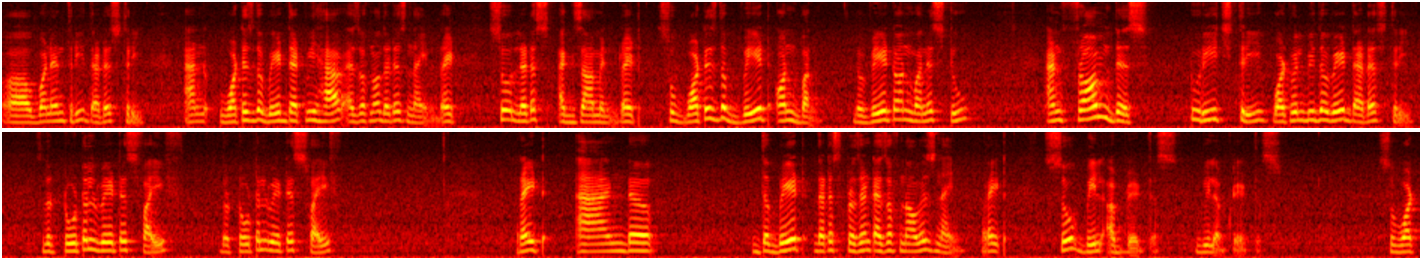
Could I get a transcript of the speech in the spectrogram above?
uh, 1 and 3 that is 3 and what is the weight that we have as of now? That is 9 right? So let us examine right? So what is the weight on 1 the weight on 1 is 2 and from this to reach 3 what will be the weight? That is 3 so the total weight is 5 the total weight is 5 right? And uh, the weight that is present as of now is 9 right? So we'll update this. We'll update this. So what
